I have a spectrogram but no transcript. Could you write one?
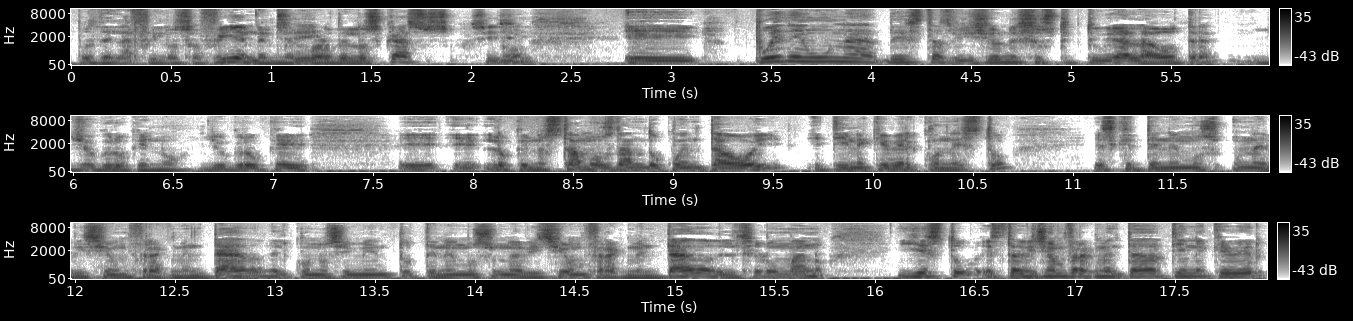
pues de la filosofía en el mejor de los casos. Eh, ¿Puede una de estas visiones sustituir a la otra? Yo creo que no. Yo creo que eh, eh, lo que nos estamos dando cuenta hoy, y tiene que ver con esto, es que tenemos una visión fragmentada del conocimiento, tenemos una visión fragmentada del ser humano, y esto, esta visión fragmentada tiene que ver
